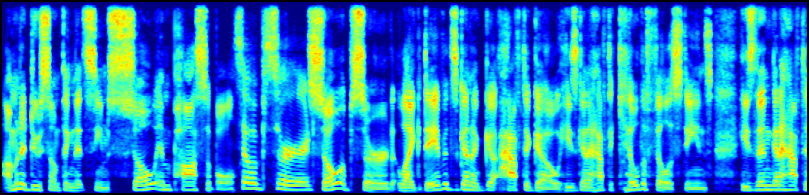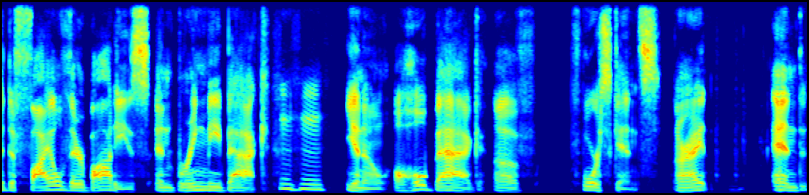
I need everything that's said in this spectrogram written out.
I'm going to do something that seems so impossible. So absurd. So absurd. Like David's going to have to go. He's going to have to kill the Philistines. He's then going to have to defile their bodies and bring me back, Mm-hmm. you know, a whole bag of foreskins. All right. And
